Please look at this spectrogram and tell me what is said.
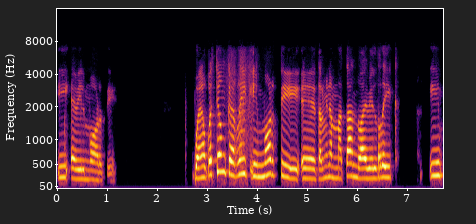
y Evil Morty. Bueno, cuestión que Rick y Morty eh, terminan matando a Evil Rick y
